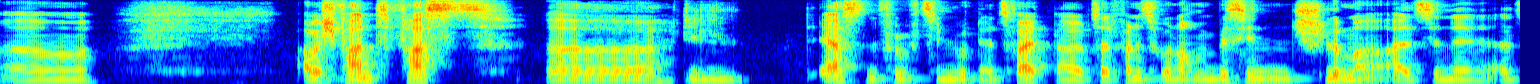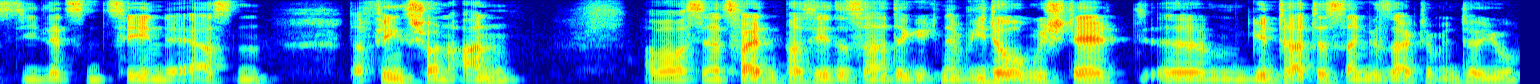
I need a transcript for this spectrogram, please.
Äh, aber ich fand fast äh, die ersten 15 Minuten der zweiten Halbzeit fand ich sogar noch ein bisschen schlimmer als, in den, als die letzten 10 der ersten. Da fing es schon an. Aber was in der zweiten passiert ist, dann hat der Gegner wieder umgestellt. Ähm, Ginter hat es dann gesagt im Interview,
